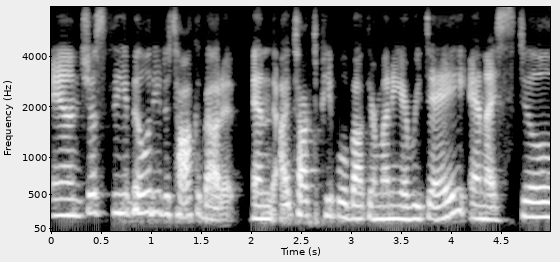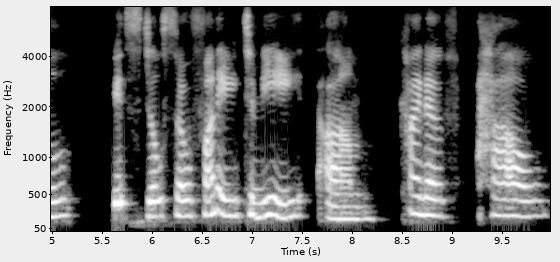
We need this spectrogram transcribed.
and just the ability to talk about it. And i talk to people about their money every day and i still it's still so funny to me um, kind of how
